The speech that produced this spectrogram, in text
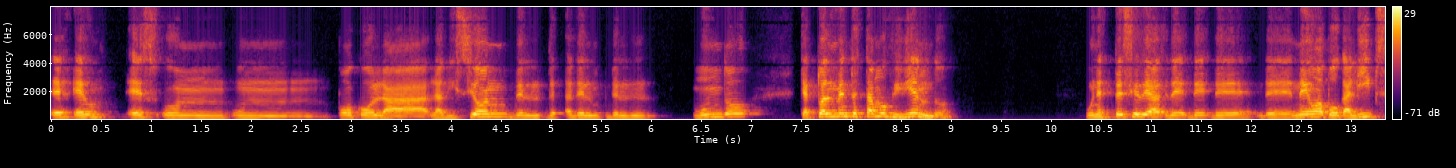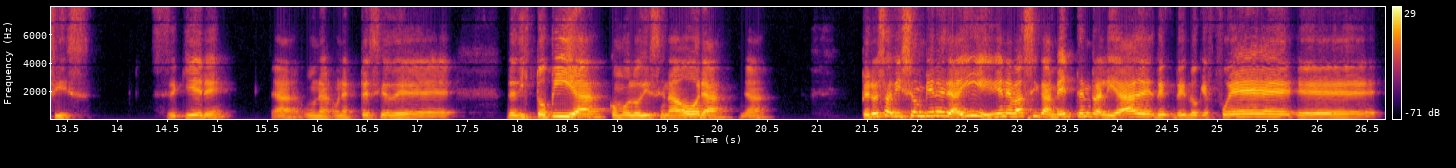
es, un, poco la, visión del, mundo que actualmente estamos viviendo, una especie de, de, neoapocalipsis, si se quiere, Una, una especie de de distopía, como lo dicen ahora, ¿ya? Pero esa visión viene de ahí, viene básicamente en realidad de, lo que fue eh,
